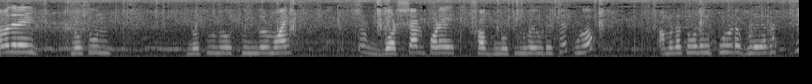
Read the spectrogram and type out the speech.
আমাদের এই নতুন নতুন ও সুন্দরময়, বর্ষার পরে সব নতুন হয়ে উঠেছে পুরো। আমরা তোমাদের এই পুরোটা ঘুরে দেখাচ্ছি।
